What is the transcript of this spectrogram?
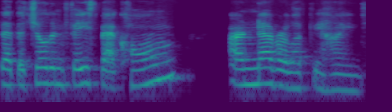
that the children face back home are never left behind.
